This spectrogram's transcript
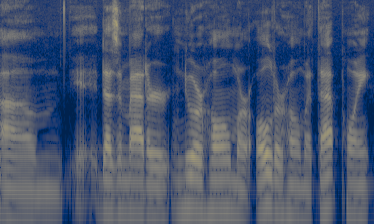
Um, it doesn't matter newer home or older home at that point.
